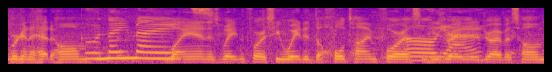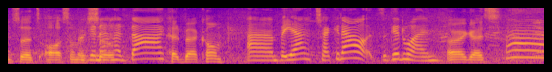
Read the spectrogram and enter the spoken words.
We're gonna head home. Go night night. Ryan is waiting for us. He waited the whole time for us, Oh, and he's ready to drive us home. So that's awesome. We're gonna so head back. Head back home. Um, but yeah, check it out. It's a good one. All right, guys. Bye.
